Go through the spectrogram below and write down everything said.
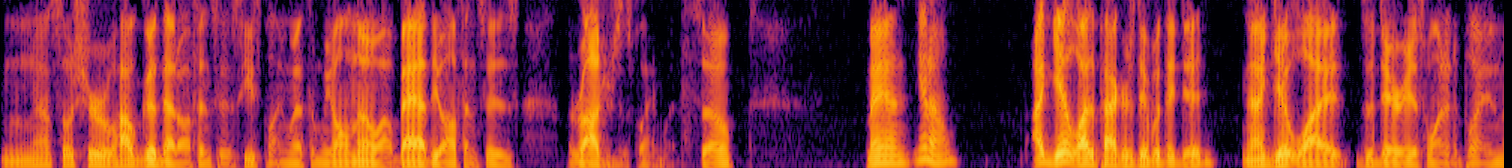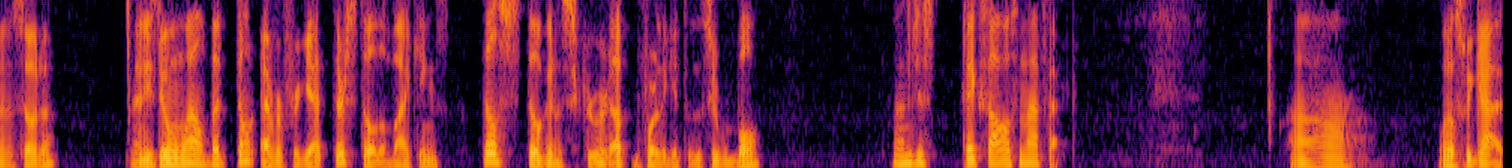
not so sure how good that offense is he's playing with, and we all know how bad the offense is that Rodgers is playing with. So, man, you know, I get why the Packers did what they did. And I get why Za'Darius wanted to play in Minnesota, and he's doing well. But don't ever forget, they're still the Vikings. They're still going to screw it up before they get to the Super Bowl. And just take solace in that fact. Uh, what else we got?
